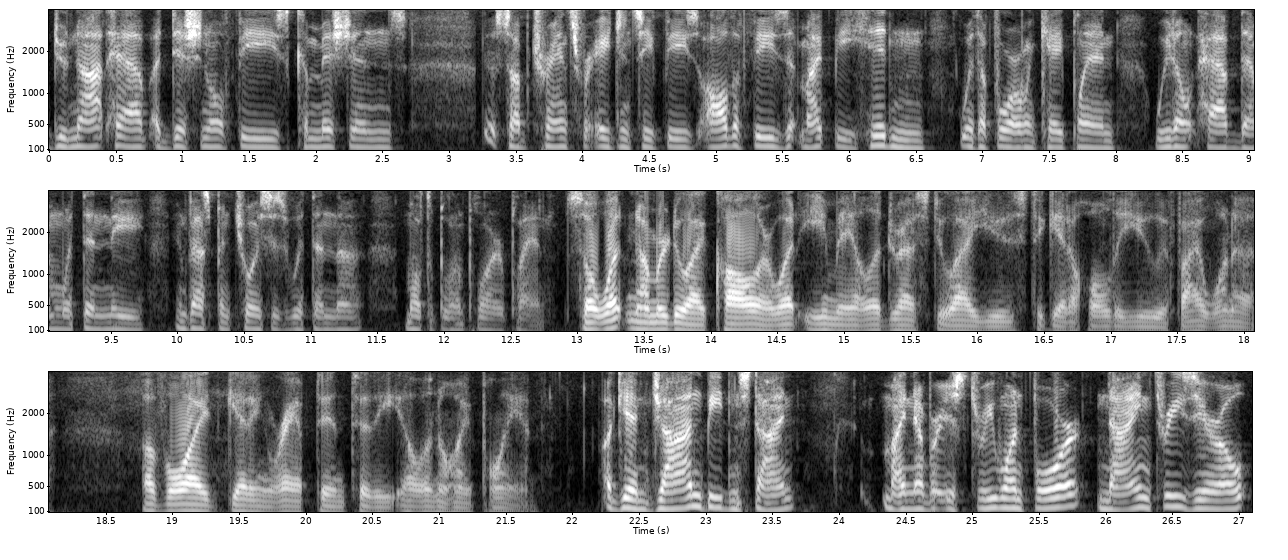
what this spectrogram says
do not have additional fees, commissions, sub transfer agency fees, all the fees that might be hidden with a 401k plan, we don't have them within the investment choices within the multiple employer plan. So, what number do I call or what email address do I use to get a hold of you if I want to avoid getting wrapped into the Illinois plan? Again, John Biedenstein. My number is 314 930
